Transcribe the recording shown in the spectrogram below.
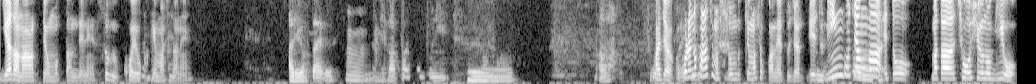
嫌だなって思ったんでね、すぐ声をかけましたね。ありがたいです。うんあ。りがたい、本当に。うん。あ、すごいあ、じゃあ、これの話もしておきましょうかね。えっと、じゃあ、えっと、うんりんごちゃんが、うんえっと、また招集の儀を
